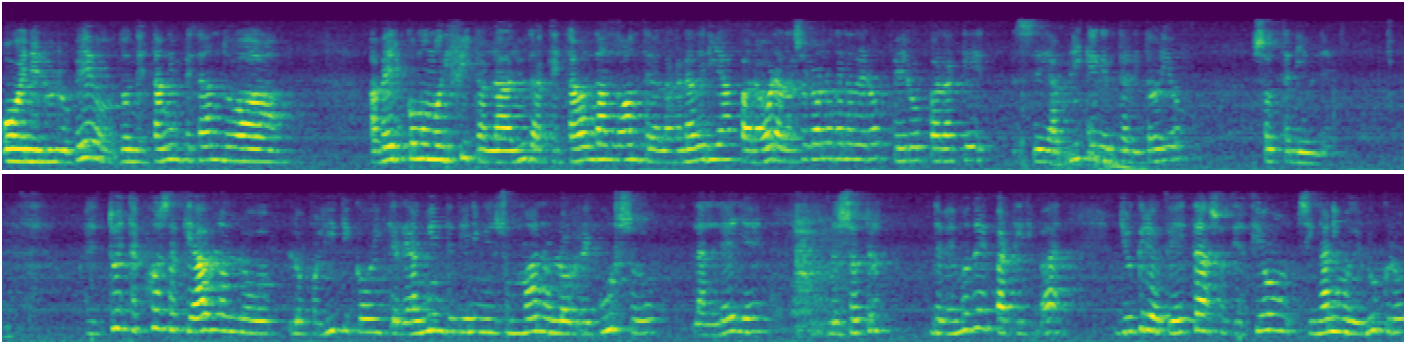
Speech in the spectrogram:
o en el europeo, donde están empezando a, a ver cómo modifican las ayudas que estaban dando antes a la ganadería para ahora dárselo a los ganaderos, pero para que se apliquen en territorio sostenible. Eh, todas estas cosas que hablan los, los, políticos y que realmente tienen en sus manos los recursos, las leyes, nosotros debemos de participar. Yo creo que esta asociación sin ánimo de lucro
